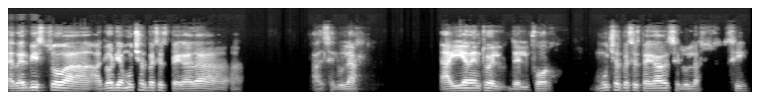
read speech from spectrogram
haber visto a, a Gloria muchas veces pegada a- a- al celular, ahí adentro del, del foro, muchas veces pegada al celular, sí.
